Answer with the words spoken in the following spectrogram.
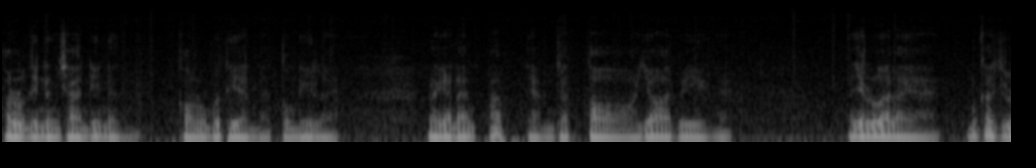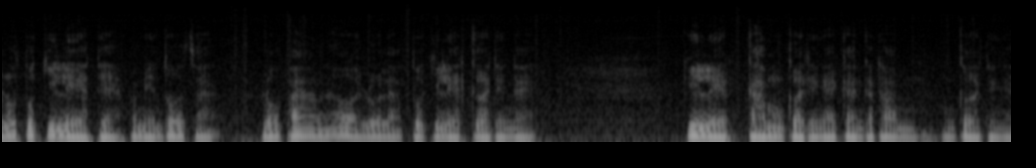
อารมณ์ที่หนึ่งฌานที่หนึ่งของหลวงพ่อเทียนนะตรงนี้เลยหลังจากนั้นปั๊บเนี่ยมันจะต่อยอดไปอีกนะมันจะรู้อะไรอะมันก็จะรู้ตัวกิเลสเนี่ยมันเห็นโทษะโลภะมันเออรู้แล้วตัวกิเลสเกิดยังไง กิเลสกรรมเกิดยังไงการกระทำมันเกิดยังไง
